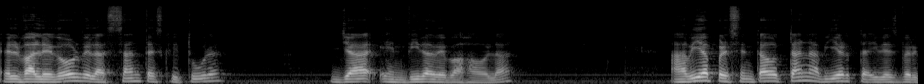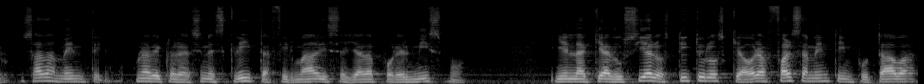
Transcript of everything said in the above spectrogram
el valedor de la Santa Escritura, ya en vida de Bajaola, había presentado tan abierta y desvergonzadamente una declaración escrita, firmada y sellada por él mismo, y en la que aducía los títulos que ahora falsamente imputaba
